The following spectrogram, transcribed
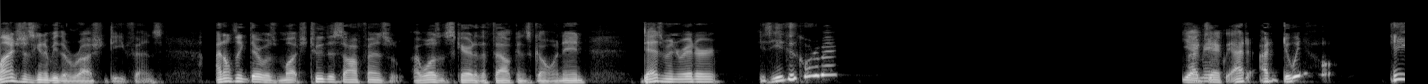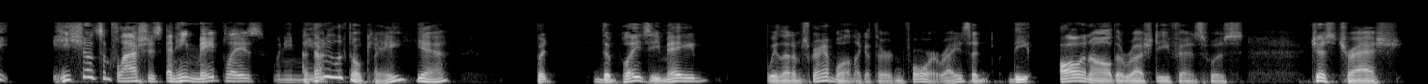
Mine's just going to be the rush defense. I don't think there was much to this offense. I wasn't scared of the Falcons going in. Desmond Ridder, is he a good quarterback? Yeah, I mean- exactly. I, I, do we know? He he showed some flashes and he made plays when he I thought he looked okay, yeah. But the plays he made, we let him scramble on like a third and four, right? So the all in all, the rush defense was just trash.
